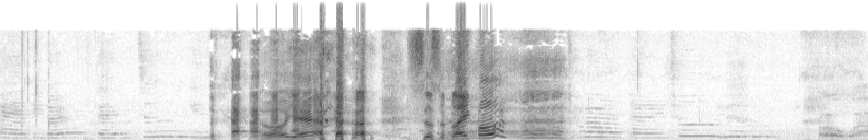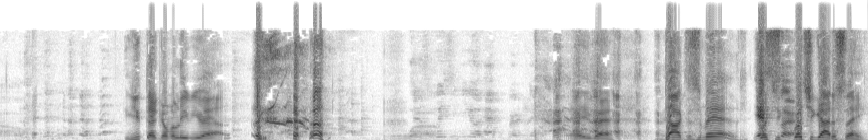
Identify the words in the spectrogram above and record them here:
happy birthday to you. Oh, yeah. Sister Blakemore? Happy birthday to you. Oh wow. You think I'm going to leave you out? Just wishing you a happy birthday. Amen. Dr. Smith, Yes, what you, sir. what you got to say?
